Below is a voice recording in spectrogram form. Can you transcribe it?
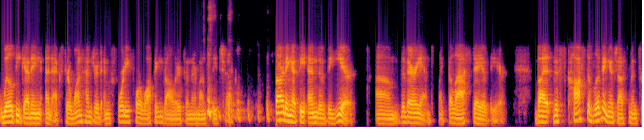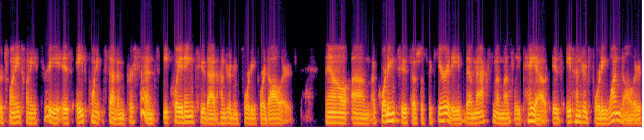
will be getting an extra 144 whopping dollars in their monthly check, starting at the end of the year, um, the very end, like the last day of the year. But this cost of living adjustment for 2023 is 8.7%, equating to that $144. Now, um, according to Social Security, the maximum monthly payout is $841,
